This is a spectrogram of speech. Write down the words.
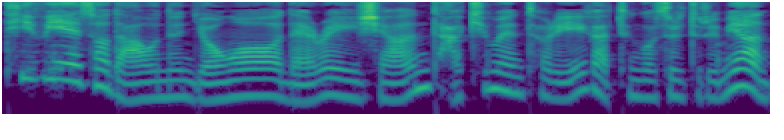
TV에서 나오는 영어 내레이션, 다큐멘터리 같은 것을 들으면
